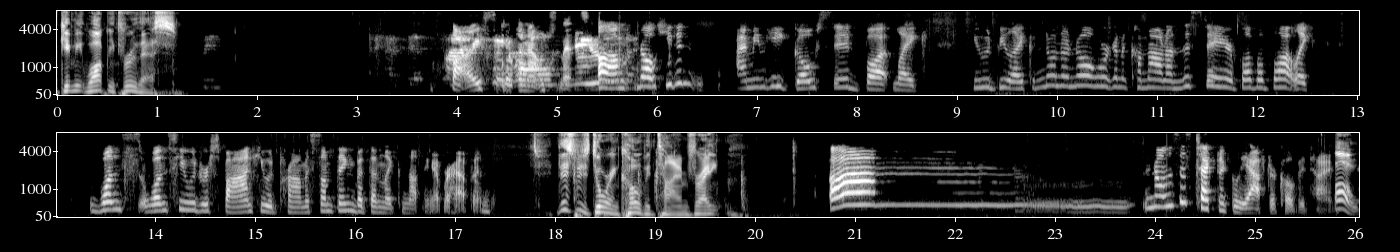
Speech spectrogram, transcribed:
Give me walk me through this. Sorry, announcements. Um, no, he didn't. I mean, he ghosted, but like, he would be like, "No, no, no, we're gonna come out on this day," or blah blah blah. Like, once once he would respond, he would promise something, but then like nothing ever happened. This was during COVID times, right? Um, no, this is technically after COVID time. Oh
